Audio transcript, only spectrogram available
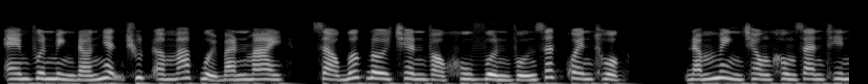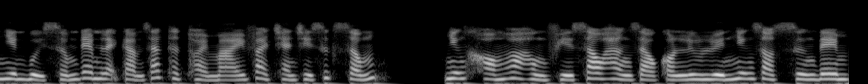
Em vươn mình đón nhận chút ấm áp buổi ban mai, dạo bước đôi chân vào khu vườn vốn rất quen thuộc. Đắm mình trong không gian thiên nhiên buổi sớm đem lại cảm giác thật thoải mái và tràn trề sức sống. Những khóm hoa hồng phía sau hàng rào còn lưu luyến những giọt sương đêm,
